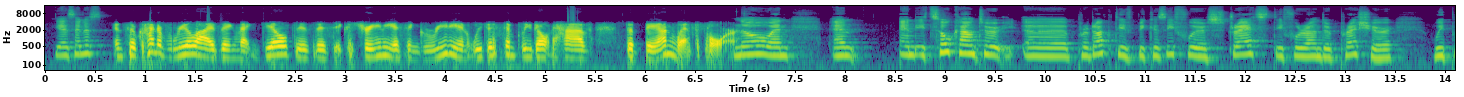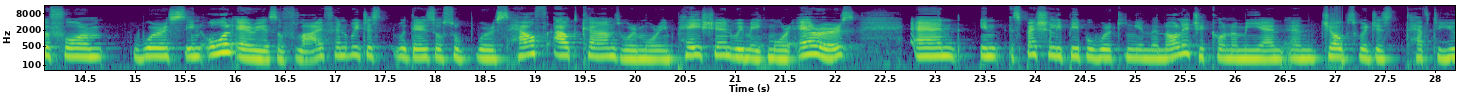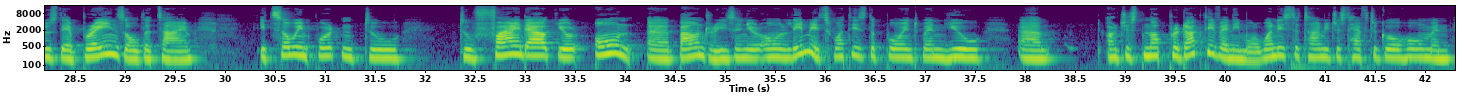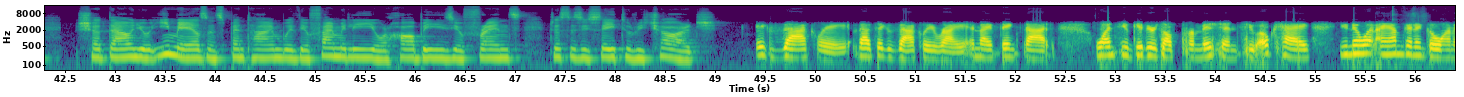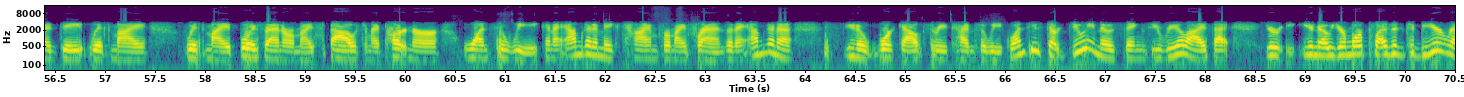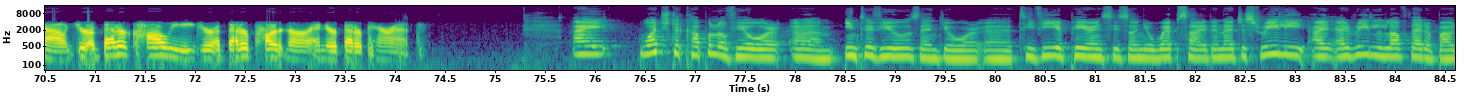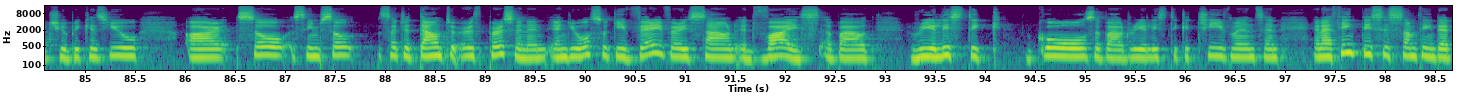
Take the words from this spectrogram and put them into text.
Yes, and, and so kind of realizing that guilt is this extraneous ingredient we just simply don't have the bandwidth for. No, and and and it's so counterproductive uh, because if we're stressed, if we're under pressure, we perform worse in all areas of life and we just there's also worse health outcomes we're more impatient we make more errors. And in especially people working in the knowledge economy and and jobs where just have to use their brains all the time it's so important to to find out your own uh, boundaries and your own limits. What is the point when you um, are just not productive anymore? When is the time you just have to go home and shut down your emails and spend time with your family your hobbies your friends just as you say to recharge Exactly. That's exactly right. And I think that once you give yourself permission to, okay, you know what, I am going to go on a date with my with my boyfriend or my spouse or my partner once a week and I am going to make time for my friends and I am going to you know work out 3 times a week. Once you start doing those things, you realize that you're you know, you're more pleasant to be around. You're a better colleague, you're a better partner and you're a better parent. I watched a couple of your um, interviews and your uh, TV appearances on your website, and I just really, I, I really love that about you because you are so seem so such a down to earth person, and and you also give very very sound advice about realistic goals, about realistic achievements, and and I think this is something that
